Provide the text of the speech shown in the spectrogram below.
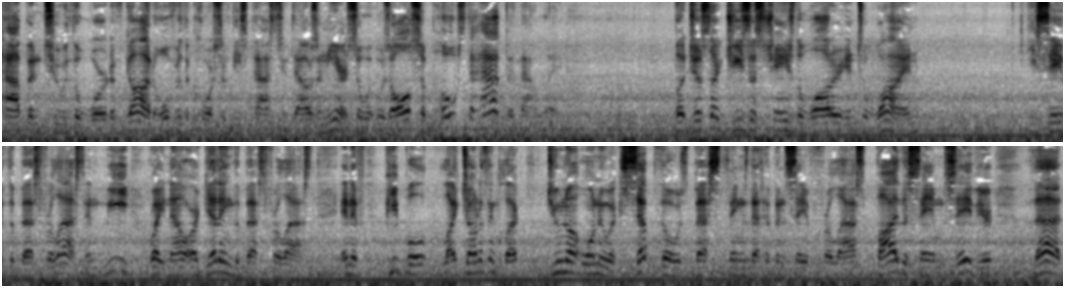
happened to the Word of God over the course of these past 2,000 years. So it was all supposed to happen that way. But just like Jesus changed the water into wine, he saved the best for last. And we, right now, are getting the best for last. And if people, like Jonathan Kleck, do not want to accept those best things that have been saved for last by the same Savior that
